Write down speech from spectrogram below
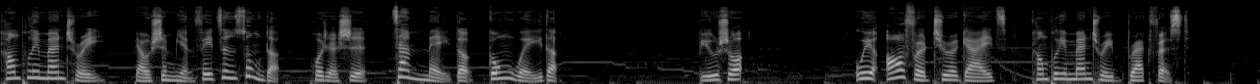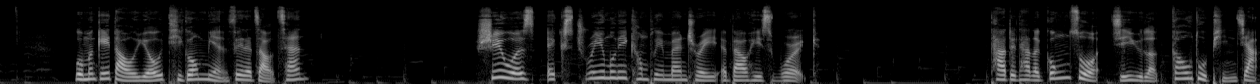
Complimentary 表示免费赠送的，或者是赞美的、恭维的。比如说，We offer tour guides complimentary breakfast. 我们给导游提供免费的早餐。 She was extremely complimentary about his work. 他对他的工作给予了高度评价。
